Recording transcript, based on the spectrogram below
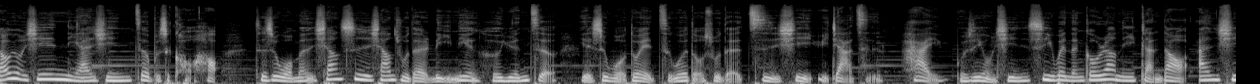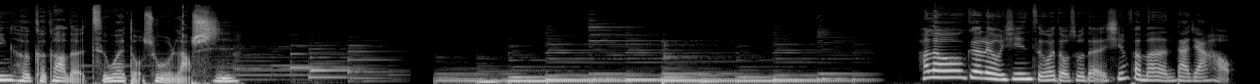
找永新，你安心，这不是口号，这是我们相识相处的理念和原则，也是我对紫微斗数的自信与价值。嗨，我是永新，是一位能够让你感到安心和可靠的紫微斗数老师。Hello，各位永新紫微斗数的新粉们，大家好！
